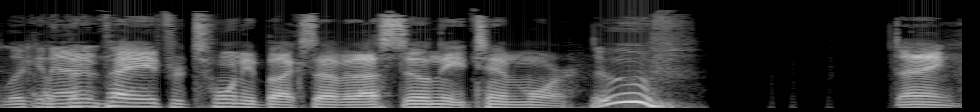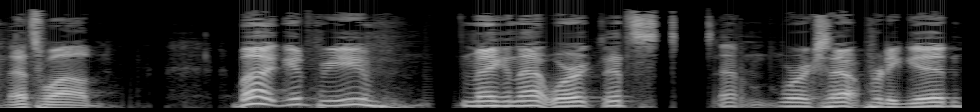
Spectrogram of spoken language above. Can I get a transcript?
Looking I've at been it. paid for twenty bucks of it. I still need ten more. Oof. Dang, that's wild. But good for you making that work. That's that works out pretty good.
